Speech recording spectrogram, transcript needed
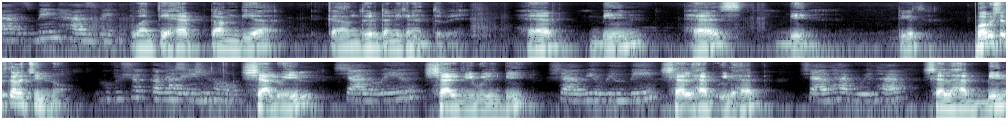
have been has been. ওখান থেকে হ্যাভ টান দিয়া কান ধরে টান এখানে আনতে হবে। হ্যাভ বিন হ্যাজ বিন ঠিক আছে? ভবিষ্যৎকালের চিহ্ন। চিহ্ন। Shall will shall be will be shall be will be shall have will have shall have will shall have been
